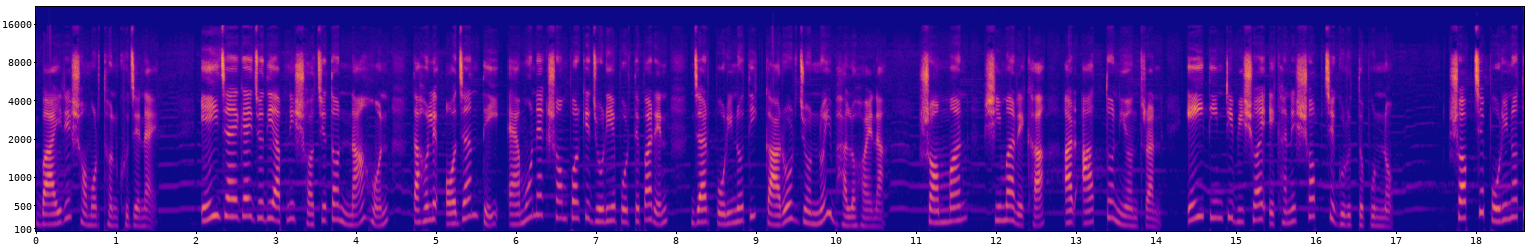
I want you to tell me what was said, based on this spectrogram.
বাইরে সমর্থন খুঁজে নেয়। এই জায়গায় যদি আপনি সচেতন না হন, তাহলে অজান্তেই এমন এক সম্পর্কে জড়িয়ে পড়তে পারেন যার পরিণতি কারোর জন্যই ভালো হয় না। সম্মান, সীমারেখা আর আত্মনিয়ন্ত্রণ, এই তিনটি বিষয় এখানে সবচেয়ে গুরুত্বপূর্ণ। সবচেয়ে পরিণত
